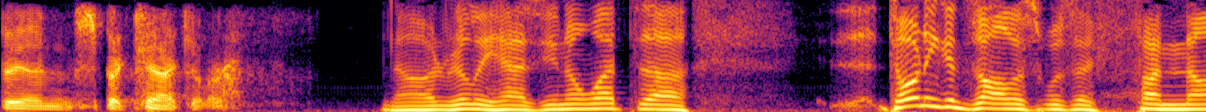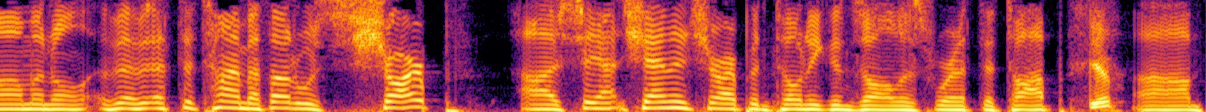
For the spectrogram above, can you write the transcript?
been spectacular. No, it really has. You know what? Uh, Tony Gonzalez was a phenomenal. At the time, I thought it was Sharpe, uh, Shannon Sharpe, and Tony Gonzalez were at the top. Yep. Um,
